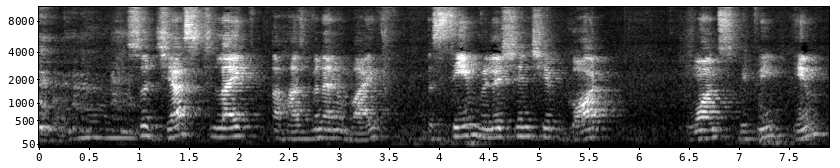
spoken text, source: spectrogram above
No problem. so just like a husband and a wife, the same relationship God wants between him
